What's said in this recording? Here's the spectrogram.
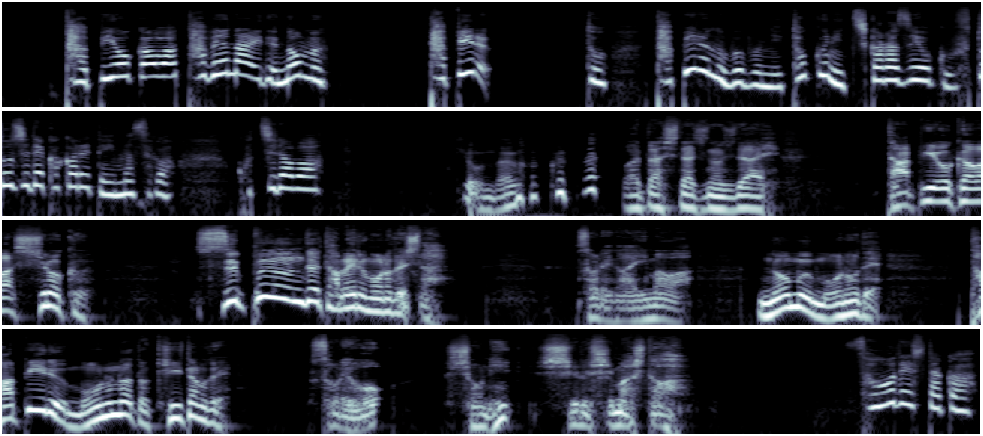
「タピオカは食べないで飲む」「タピル」とタピルの部分に特に力強く太字で書かれていますがこちらは？今日長くない？私たちの時代タピオカは白くスプーンで食べるものでした。それが今は飲むものでタピるものだと聞いたのでそれを書に記しました。そうでしたか。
